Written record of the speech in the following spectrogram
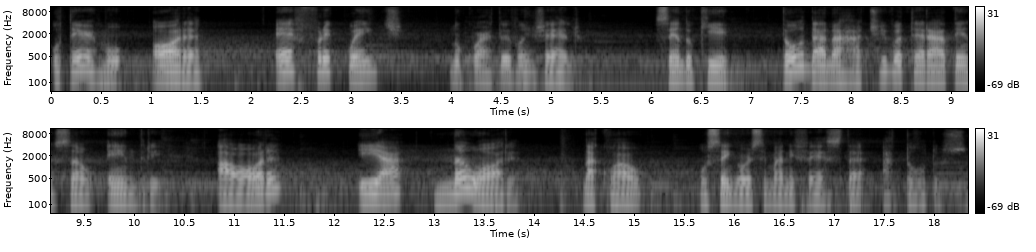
O termo hora é frequente no quarto evangelho, sendo que toda a narrativa terá atenção entre a hora e a não hora, na qual o Senhor se manifesta a todos.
